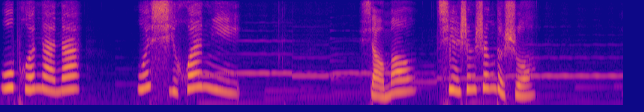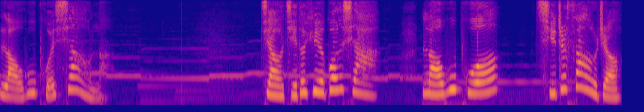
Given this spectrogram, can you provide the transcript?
巫婆奶奶，我喜欢你。小猫怯生生地说。老巫婆笑了。皎洁的月光下，老巫婆骑着扫帚，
